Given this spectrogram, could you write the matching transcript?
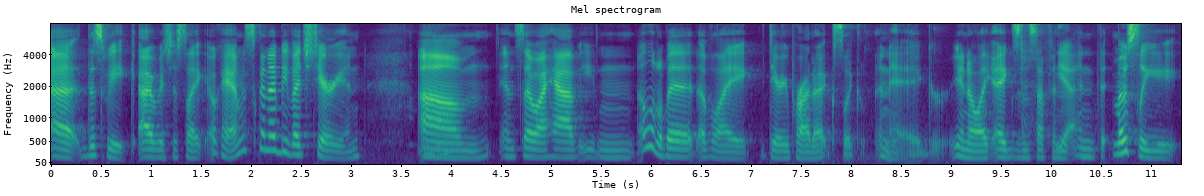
uh, this week I was just like, okay, I'm just gonna be vegetarian. Um, and so I have eaten a little bit of like dairy products, like an egg or, you know, like eggs and stuff and, Yeah. and th- mostly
